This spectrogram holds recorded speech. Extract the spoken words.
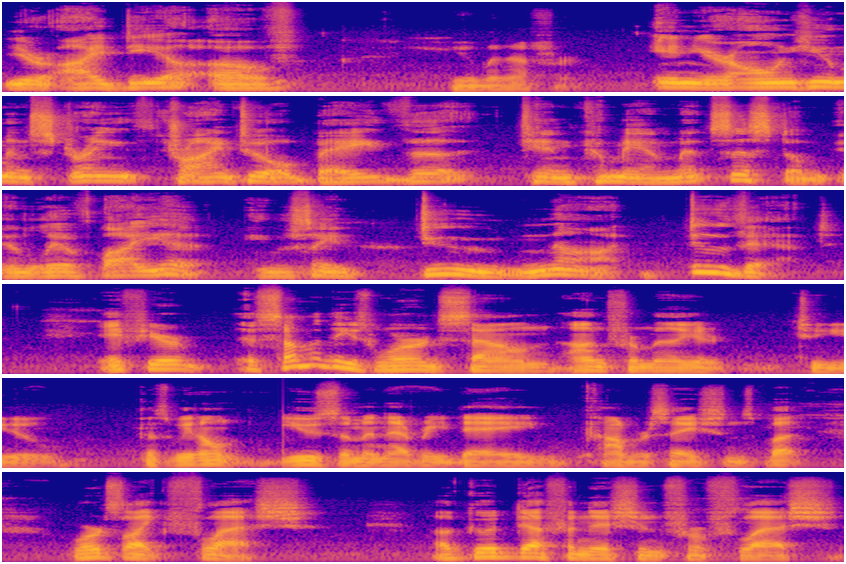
your idea of Human effort. in your own human strength trying to obey the Ten Commandment system and live by it. He was saying, do not do that. If you're, if some of these words sound unfamiliar to you, because we don't use them in everyday conversations, but words like flesh, a good definition for flesh,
